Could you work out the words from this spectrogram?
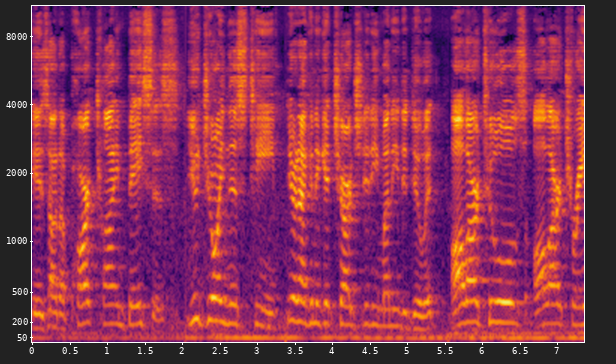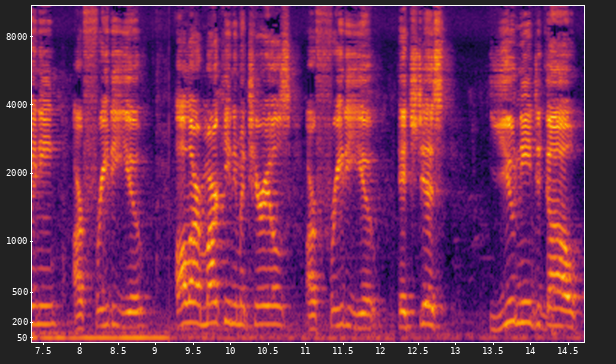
is on a part time basis. You join this team, you're not going to get charged any money to do it. All our tools, all our training are free to you. All our marketing materials are free to you. It's just you need to go,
